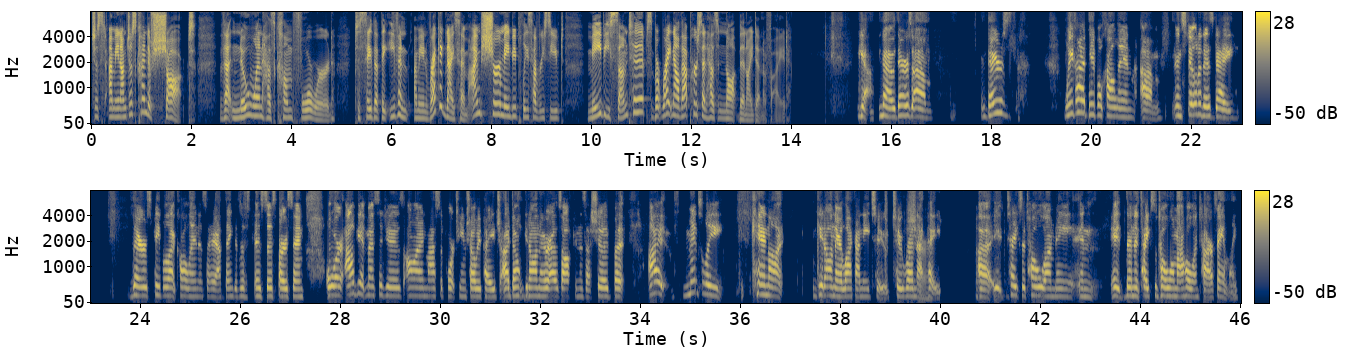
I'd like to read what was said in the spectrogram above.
just I mean, I'm just kind of shocked that no one has come forward to say that they even I mean, recognize him. I'm sure maybe police have received maybe some tips, but right now that person has not been identified. Yeah, no, there's um there's we've had people call in um and still to this day there's people that call in and say i think it's this, it's this person or i'll get messages on my support team shelby page i don't get on there as often as i should but i mentally cannot get on there like I need to to run sure. that page. Uh, it takes a toll on me, and it then it takes a toll on my whole entire family.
